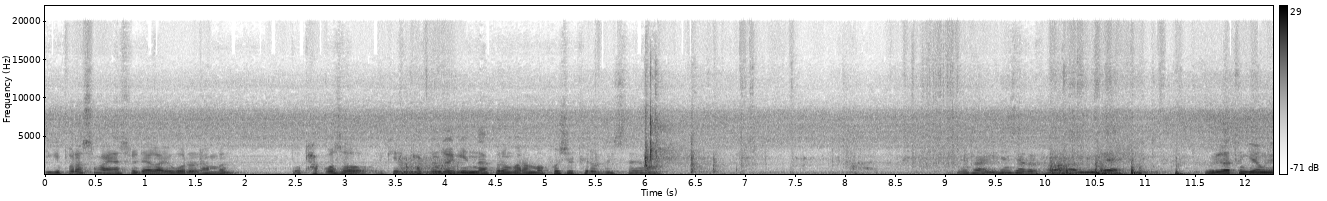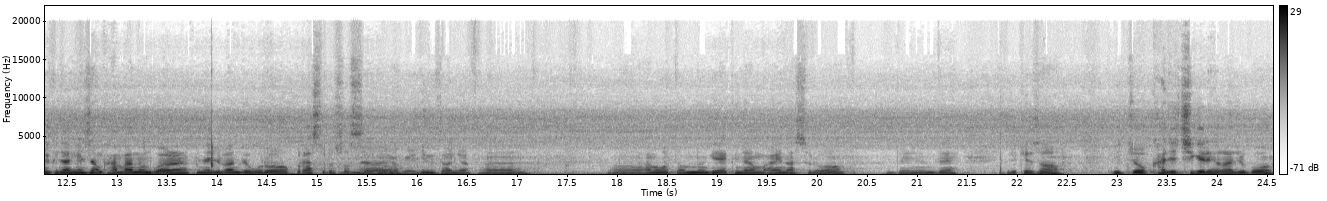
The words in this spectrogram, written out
이게 플러스 마이너스를 내가 이거를 한번 뭐 바꿔서 이렇게 바꾼 적이 있나 그런 걸 한번 보실 필요도 있어요. 항상 흰색을 감아놨는데 우리 같은 경우에 그냥 흰선 감아놓은 걸 그냥 일반적으로 플러스로 썼어요. 여기 흰선이요? 어, 어, 아무것도 없는 게 그냥 마이너스로 되어 있는데 이렇게 해서 이쪽 가지치기를 해가지고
